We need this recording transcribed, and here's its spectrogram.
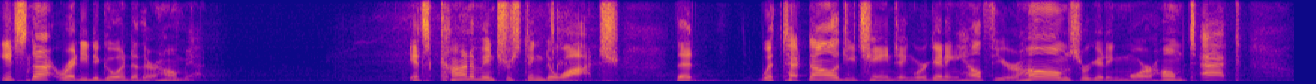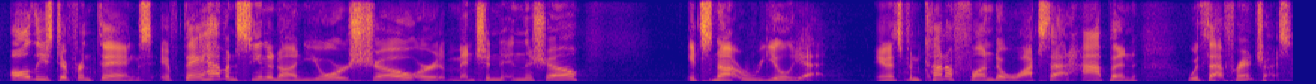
it's not ready to go into their home yet. It's kind of interesting to watch that with technology changing, we're getting healthier homes, we're getting more home tech, all these different things. If they haven't seen it on your show or mentioned in the show, it's not real yet. And it's been kind of fun to watch that happen with that franchise.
